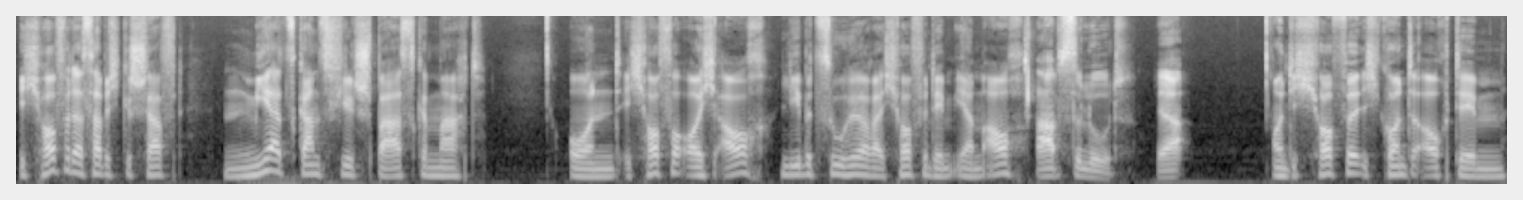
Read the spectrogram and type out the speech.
Ich hoffe, das habe ich geschafft. Mir hat es ganz viel Spaß gemacht. Und ich hoffe euch auch, liebe Zuhörer, ich hoffe dem Irm auch. Absolut. Ja. Und ich hoffe, ich konnte auch dem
